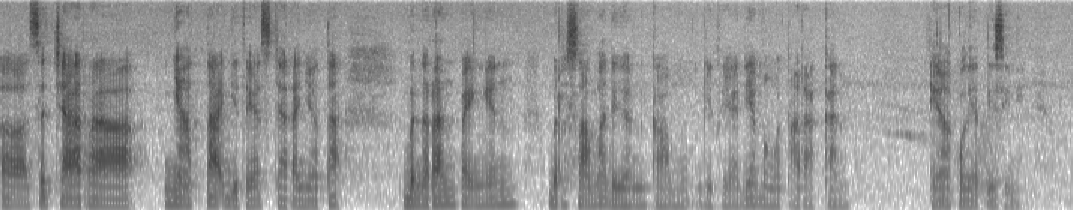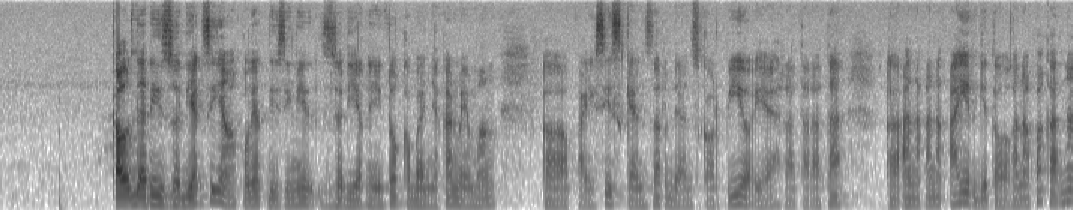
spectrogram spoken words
uh, secara nyata gitu ya, secara nyata beneran pengen bersama dengan kamu gitu ya. Dia mengutarakan yang aku lihat di sini. Kalau dari zodiak sih yang aku lihat di sini zodiaknya itu kebanyakan memang uh, Pisces, Cancer dan Scorpio ya. Rata-rata uh, anak-anak air gitu loh. Kenapa? Karena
